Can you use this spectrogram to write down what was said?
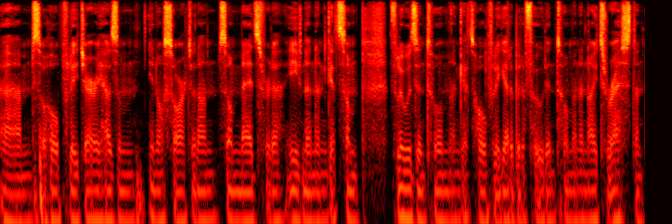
Um, so hopefully, Jerry has him, you know, sorted on some meds for the evening and get some fluids into him, and get hopefully get a bit of food into him and a night's rest, and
